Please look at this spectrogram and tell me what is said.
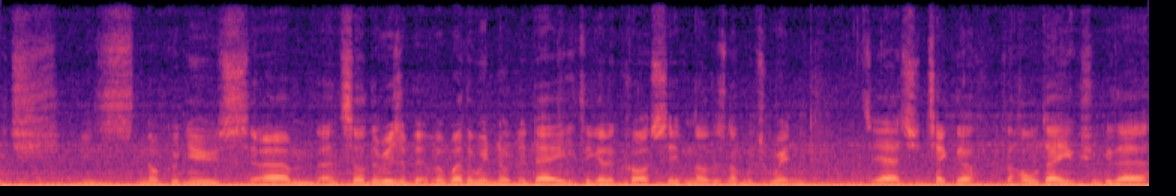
which is not good news. Um, and so there is a bit of a weather window today to get across, even though there's not much wind. So yeah, it should take the, the whole day. We should be there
